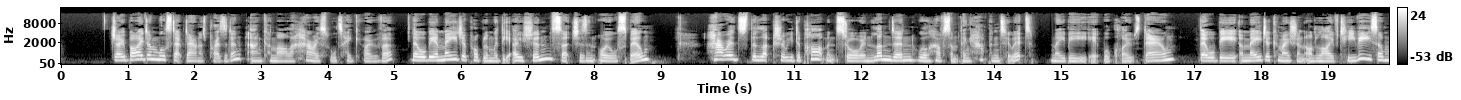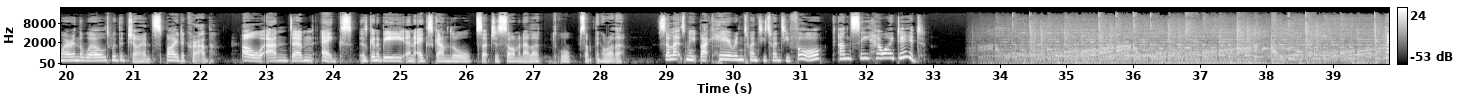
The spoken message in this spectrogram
Joe Biden will step down as president and Kamala Harris will take over. There will be a major problem with the ocean, such as an oil spill. Harrods, the luxury department store in London, will have something happen to it. Maybe it will close down there will be a major commotion on live TV somewhere in the world with the giant spider crab. Oh, and um, eggs. There's going to be an egg scandal such as salmonella or something or other. So let's meet back here in 2024 and see how I did.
